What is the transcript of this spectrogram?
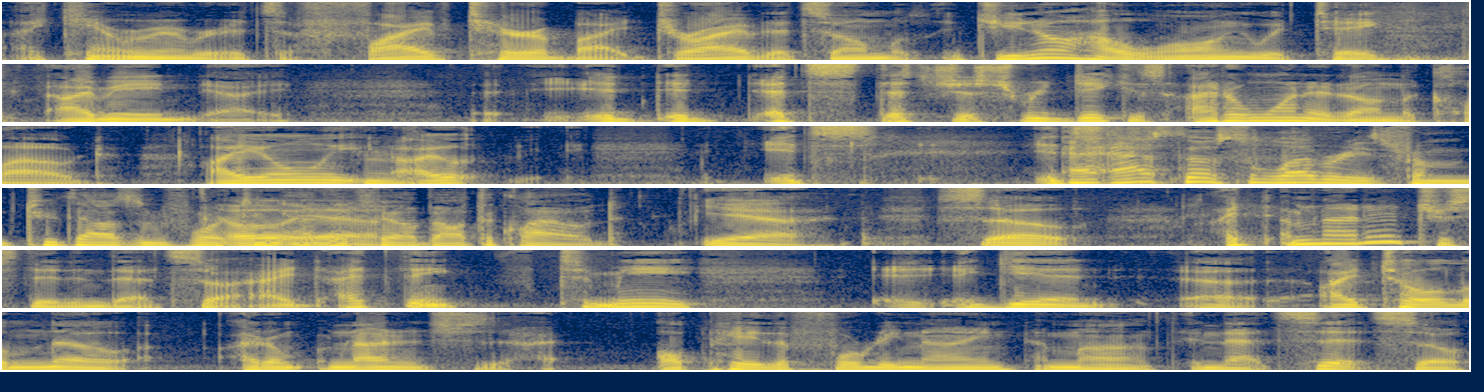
I can't remember, it's a five terabyte drive that's almost, do you know how long it would take? I mean, I, it, it it's that's just ridiculous. I don't want it on the cloud. I only hmm. I it's it's Ask those celebrities from 2014 Oh, how yeah. they feel about the cloud. Yeah. So I, I'm not interested in that. So I, I think to me, again, uh, I told them no. I don't. I'm not interested. I'll pay the 49 a month, and that's it. So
